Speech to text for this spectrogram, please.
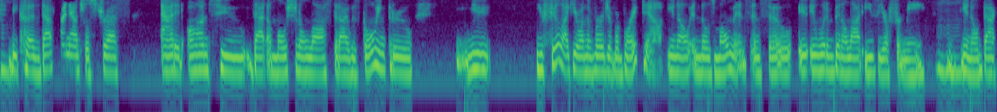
mm-hmm. because that financial stress added on to that emotional loss that I was going through. You, you feel like you're on the verge of a breakdown, you know, in those moments. And so it, it would have been a lot easier for me, mm-hmm. you know, back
